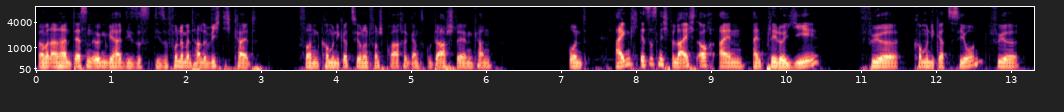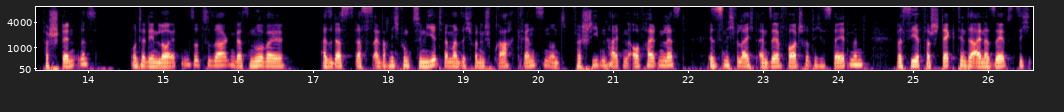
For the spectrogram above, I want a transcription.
weil man anhand dessen irgendwie halt dieses, diese fundamentale Wichtigkeit von Kommunikation und von Sprache ganz gut darstellen kann. Und eigentlich ist es nicht vielleicht auch ein, ein Plädoyer für Kommunikation, für Verständnis unter den Leuten sozusagen, dass nur weil, also dass, dass es einfach nicht funktioniert, wenn man sich von den Sprachgrenzen und Verschiedenheiten aufhalten lässt, ist es nicht vielleicht ein sehr fortschrittliches Statement, was hier versteckt hinter einer selbstsich,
